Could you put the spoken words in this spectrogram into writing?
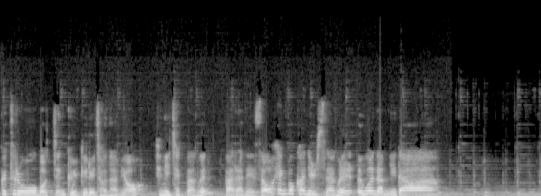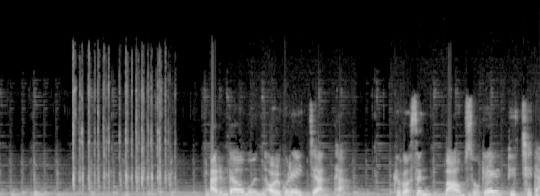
끝으로 멋진 글귀를 전하며 지니 책방은 말 안에서 행복한 일상을 응원합니다. 아름다움은 얼굴에 있지 않다. 그것은 마음속의 빛이다.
